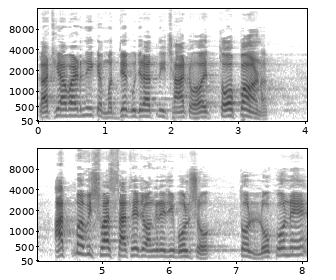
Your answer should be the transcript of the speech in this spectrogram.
કાઠિયાવાડની કે મધ્ય ગુજરાતની છાંટ હોય તો પણ આત્મવિશ્વાસ સાથે જો અંગ્રેજી બોલશો, તો લોકોને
